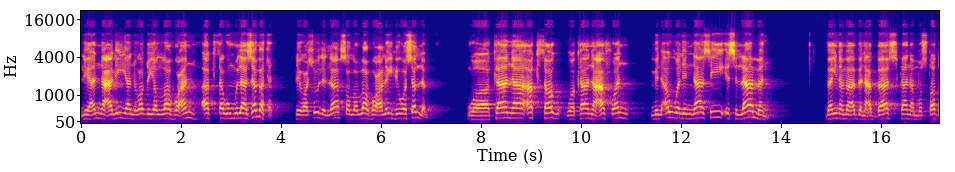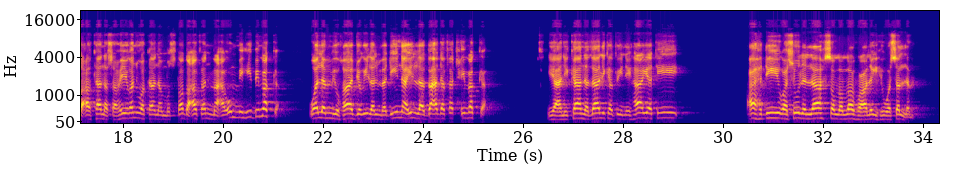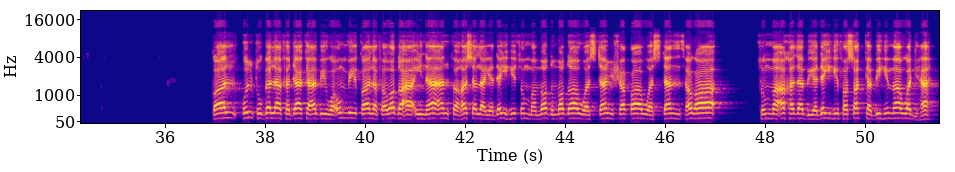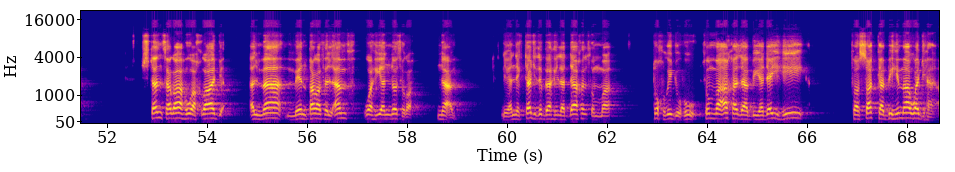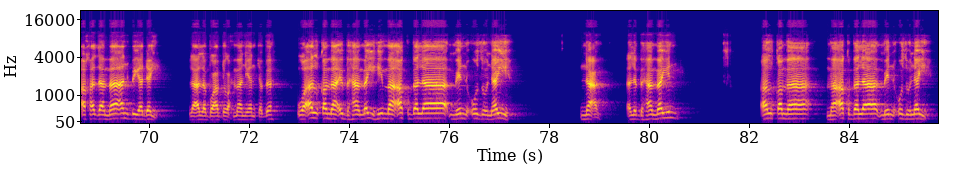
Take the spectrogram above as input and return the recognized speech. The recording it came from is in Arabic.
لأن عليا رضي الله عنه أكثر ملازمة لرسول الله صلى الله عليه وسلم. وكان أكثر وكان عفوا من أول الناس إسلاما بينما ابن عباس كان مستضعف كان صغيرا وكان مستضعفا مع أمه بمكة ولم يهاجر إلى المدينة إلا بعد فتح مكة. يعني كان ذلك في نهاية عهد رسول الله صلى الله عليه وسلم. قال قلت بلى فداك أبي وأمي. قال فوضع إناء فغسل يديه ثم مضمض واستنشق واستنثر ثم أخذ بيديه فصك بهما وجهه. استنثر هو إخراج الماء من طرف الأنف وهي النثرة. نعم. لأنك تجذبه إلى الداخل ثم تخرجه. ثم أخذ بيديه فصك بهما وجهه أخذ ماء بيديه. لعل أبو عبد الرحمن ينتبه وألقم إبهاميه ما أقبل من أذنيه. نعم الإبهامين ألقم ما أقبل من أذنيه.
